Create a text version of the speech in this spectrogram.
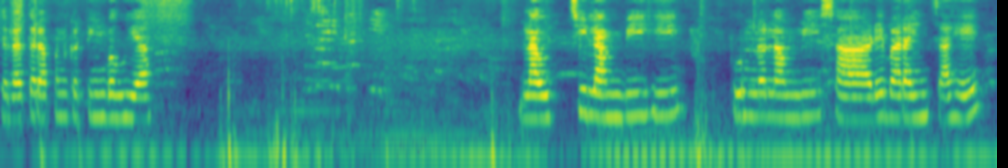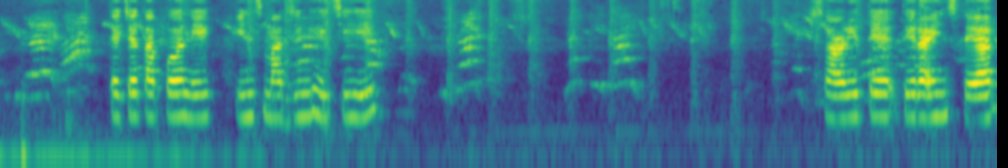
चला तर आपण कटिंग बघूया. ब्लाऊजची लांबी ही पूर्ण लांबी साडेबारा इंच आहे. त्याच्यात आपण एक इंच मार्जिन घ्यायची आहे साडे ते तेरा इंच तयार.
